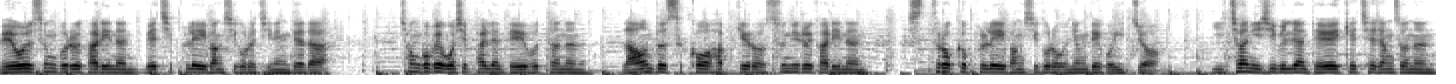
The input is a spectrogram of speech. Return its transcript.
매월 승부를 가리는 매치 플레이 방식으로 진행되다 1958년 대회부터는 라운드 스코어 합계로 순위를 가리는 스트로크 플레이 방식으로 운영되고 있죠. 2021년 대회 개최 장소는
